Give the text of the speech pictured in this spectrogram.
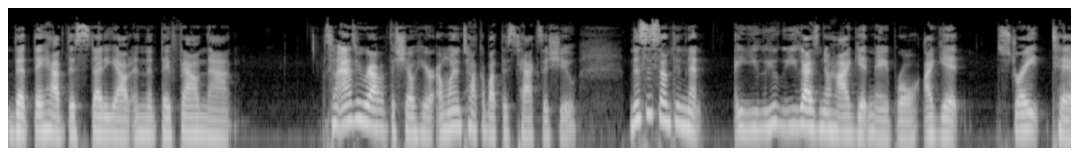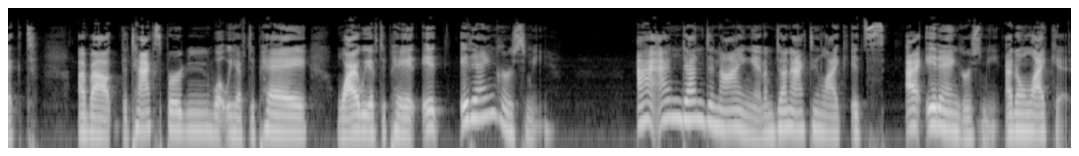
that they have this study out and that they found that so as we wrap up the show here, I want to talk about this tax issue. This is something that you, you, you guys know how I get in April. I get straight ticked about the tax burden, what we have to pay, why we have to pay it. It it angers me. I, I'm done denying it. I'm done acting like it's. I, it angers me. I don't like it.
